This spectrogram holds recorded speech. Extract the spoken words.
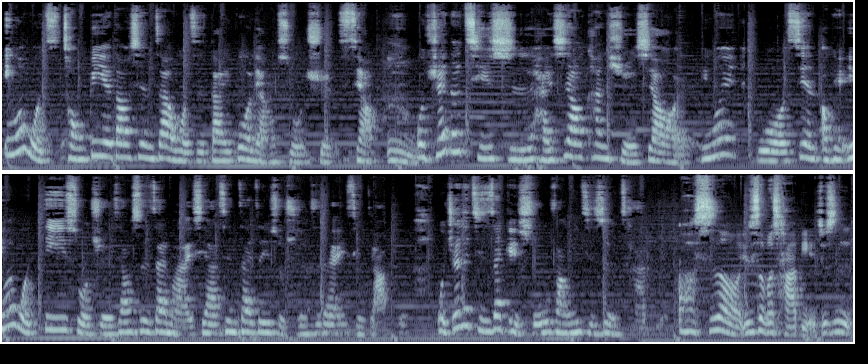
因为我从毕业到现在，我只待过两所学校，嗯，我觉得其实还是要看学校哎、欸，因为我现 OK，因为我第一所学校是在马来西亚，现在这一所学校是在新加坡。我觉得其实，在给食物方面其实有差别。哦，是哦，有什么差别？就是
